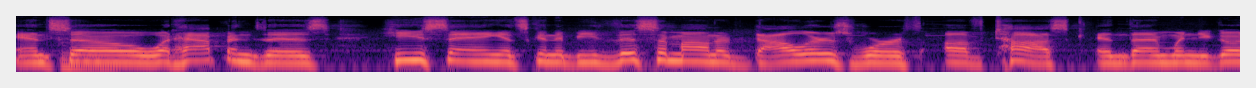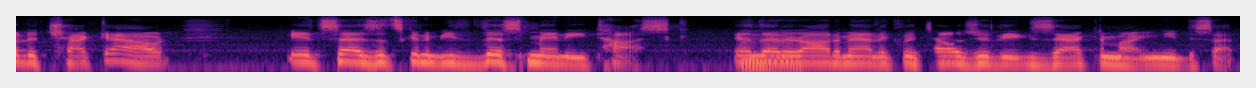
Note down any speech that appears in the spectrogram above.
And so mm-hmm. what happens is he's saying it's going to be this amount of dollars worth of Tusk, and then when you go to check out, it says it's going to be this many Tusk, and then it automatically tells you the exact amount you need to set.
